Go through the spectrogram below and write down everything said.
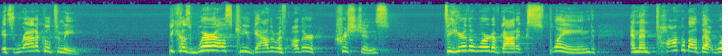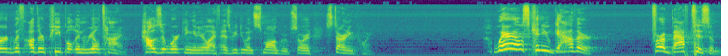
it's radical to me. Because where else can you gather with other Christians to hear the Word of God explained and then talk about that word with other people in real time. How's it working in your life as we do in small groups or in starting point? Where else can you gather for a baptism?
